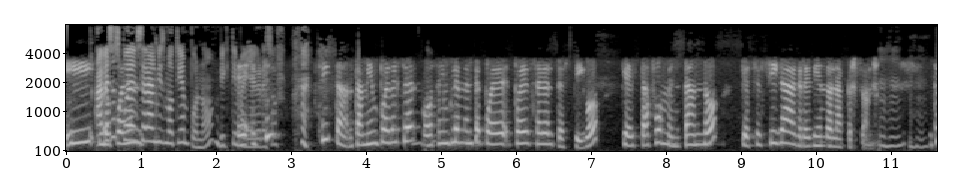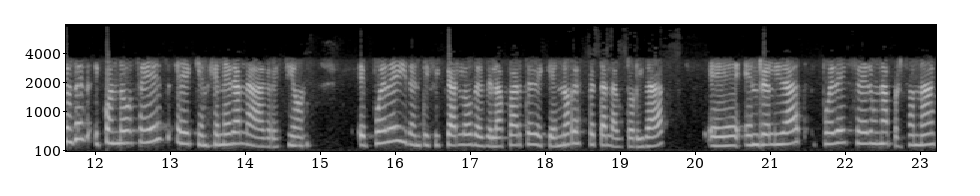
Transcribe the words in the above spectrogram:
Y a veces pueden, ser al mismo tiempo, ¿no? Víctima y eh, agresor. Sí, también puede ser, o simplemente puede, puede ser el testigo que está fomentando que se siga agrediendo a la persona. Entonces, cuando se es eh, quien genera la agresión, eh, puede identificarlo desde la parte de que no respeta la autoridad. en realidad puede ser una persona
